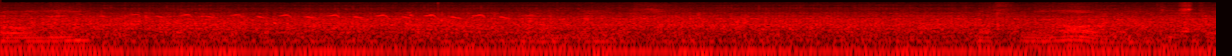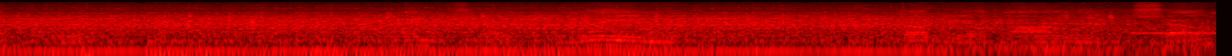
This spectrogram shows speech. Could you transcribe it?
morning. Catherine Island, just up the edge of the main body of the island itself.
